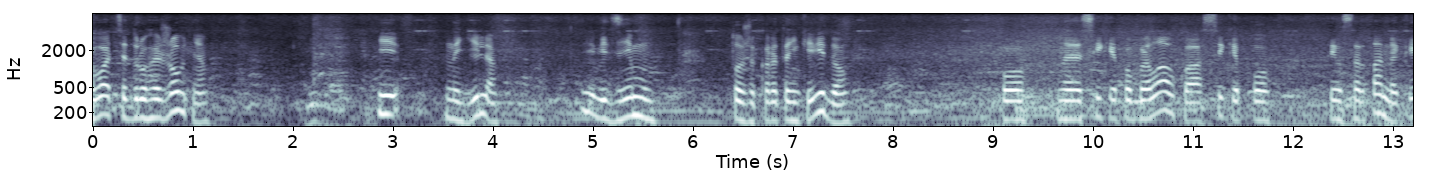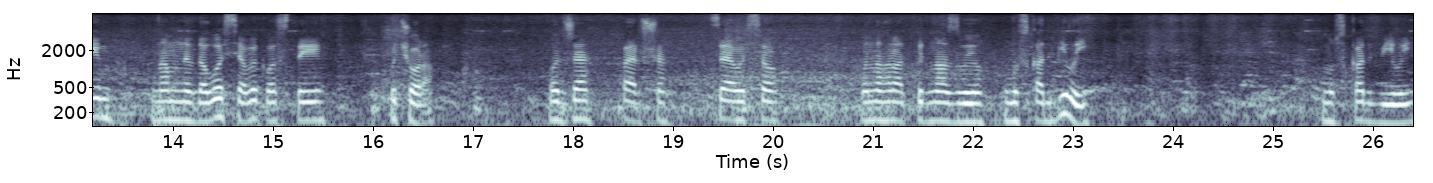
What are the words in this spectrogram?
22 жовтня і неділя. І відзніму теж коротеньке відео. По, не скільки по прилавку, а скільки по тим сортам, яким нам не вдалося викласти вчора. Отже, перше, це ось виноград під назвою Мускат білий. Мускат білий.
